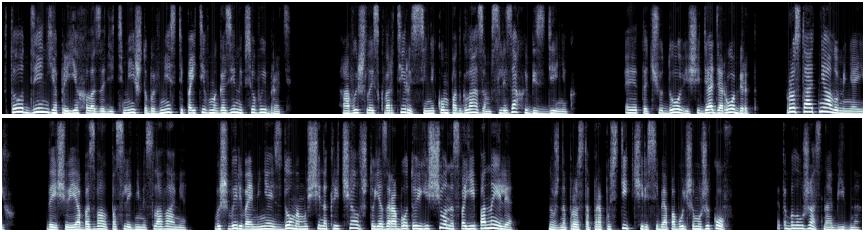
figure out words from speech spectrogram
В тот день я приехала за детьми, чтобы вместе пойти в магазин и все выбрать. А вышла из квартиры с синяком под глазом, в слезах и без денег. Это чудовище, дядя Роберт, просто отнял у меня их. Да еще и обозвал последними словами. Вышвыривая меня из дома, мужчина кричал, что я заработаю еще на своей панели, Нужно просто пропустить через себя побольше мужиков. Это было ужасно обидно.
